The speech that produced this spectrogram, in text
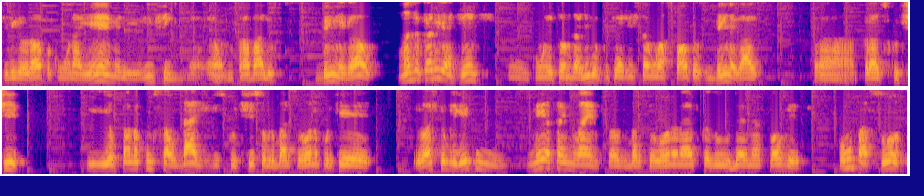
de Liga Europa com o Unai Emery, enfim, é, é, um trabalho bem legal. Mas eu quero ir adiante com, com o retorno da Liga porque a gente tem algumas pautas bem legais para discutir. E eu tava com saudade de discutir sobre o Barcelona porque eu acho que eu briguei com meia timeline por causa do Barcelona na época do, do Ernesto Valverde. Como passou,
